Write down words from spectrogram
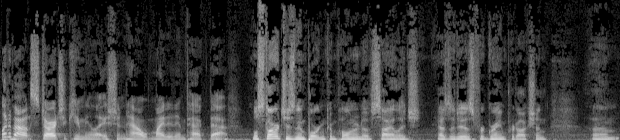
What about starch accumulation? How might it impact that? Well, starch is an important component of silage, as it is for grain production. Um,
